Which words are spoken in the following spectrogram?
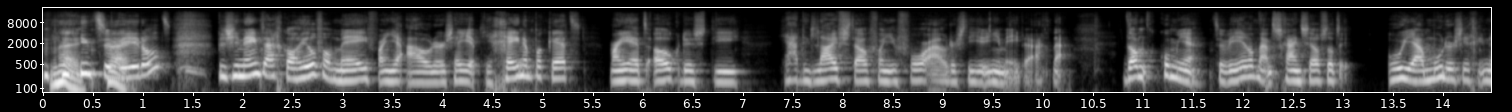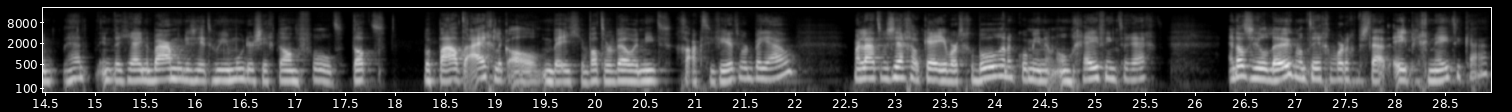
je Nee, niet ter nee. wereld. Dus je neemt eigenlijk al heel veel mee van je ouders. Hè. Je hebt je genenpakket, maar je hebt ook dus die, ja, die lifestyle van je voorouders die je in je meedraagt. Nou, dan kom je ter wereld. Nou, het schijnt zelfs dat hoe jouw moeder zich in de, hè, in, dat jij in de baarmoeder zit, hoe je moeder zich dan voelt, dat bepaalt eigenlijk al een beetje wat er wel en niet geactiveerd wordt bij jou. Maar laten we zeggen, oké, je wordt geboren, dan kom je in een omgeving terecht. En dat is heel leuk, want tegenwoordig bestaat epigenetica.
